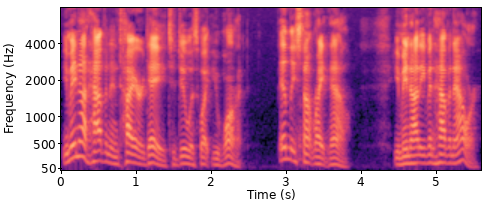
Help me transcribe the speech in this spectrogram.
You may not have an entire day to do with what you want, at least not right now. You may not even have an hour.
